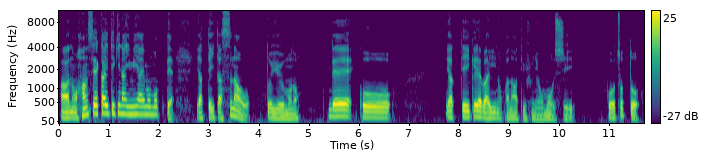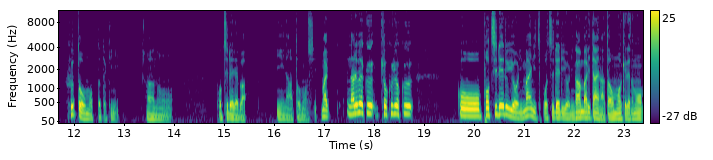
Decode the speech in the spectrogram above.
あの、反省会的な意味合いも持ってやっていた素直というもの。で、こう、やっていければいいのかなというふうに思うし、こう、ちょっと、ふと思った時に、あの、ポチれればいいなと思うし、まあ、なるべく極力、こう、ポチれるように、毎日ポチれるように頑張りたいなとは思うけれども、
